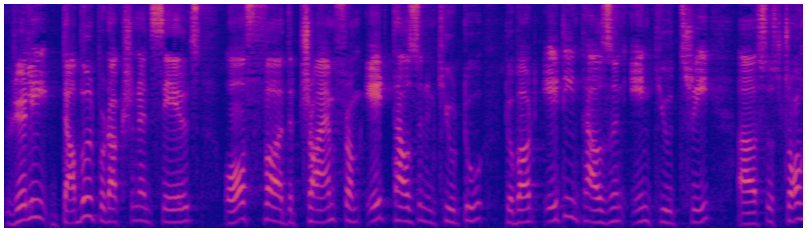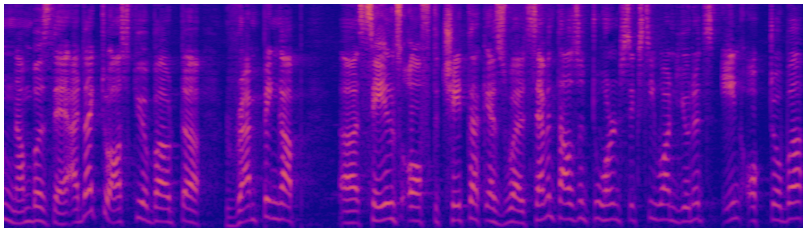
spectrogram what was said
really double production and sales of uh, the Triumph from 8,000 in Q2 to about 18,000 in Q3. Uh, so strong numbers there. I'd like to ask you about ramping up uh, sales of the Chetak as well. 7,261 units in October,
